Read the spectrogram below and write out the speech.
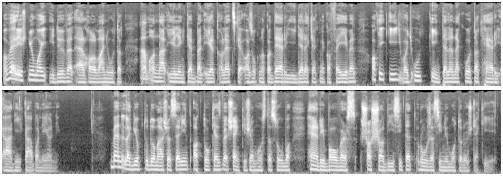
A verés nyomai idővel elhalványultak, ám annál élénkebben élt a lecke azoknak a derrii gyerekeknek a fejében, akik így vagy úgy kénytelenek voltak Henry árnyékában élni. Ben legjobb tudomása szerint attól kezdve senki sem hozta szóba Henry Bowers sassal díszített rózsaszínű motoros gyekijét.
